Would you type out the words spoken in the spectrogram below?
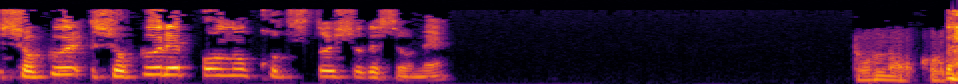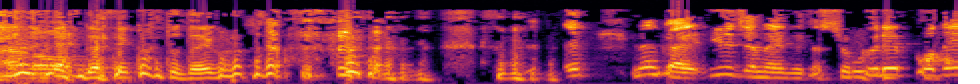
食、食レポのコツと一緒ですよね。どんなこと？あの どういうこと？どういうこと？え、なんか言うじゃないですか、食レポで、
